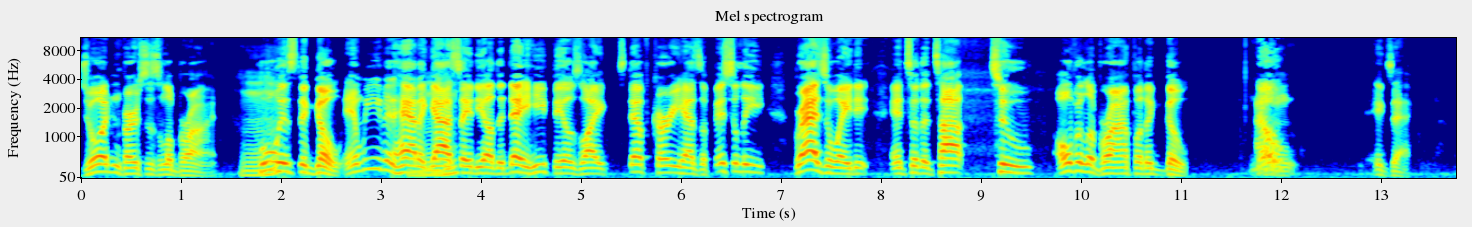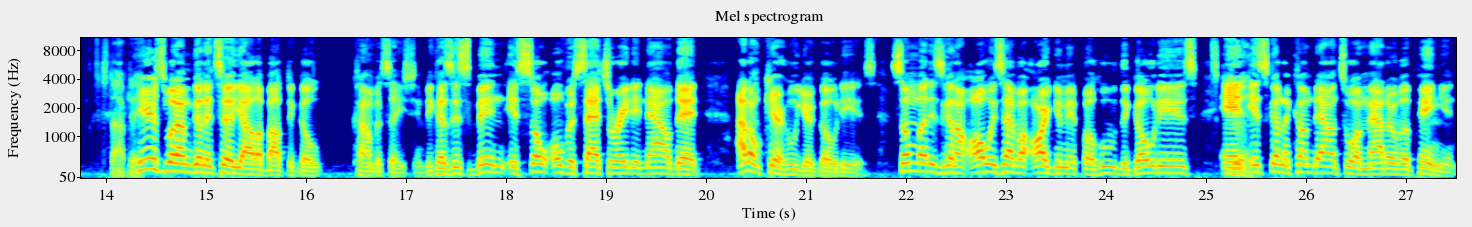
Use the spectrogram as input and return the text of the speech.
Jordan versus LeBron. Mhm. Who is the GOAT? And we even had a guy Mhm. say the other day he feels like Steph Curry has officially graduated into the top two over LeBron for the GOAT. No. Exactly. Stop that. Here's what I'm going to tell y'all about the GOAT conversation because it's been it's so oversaturated now that I don't care who your GOAT is. Somebody's going to always have an argument for who the GOAT is and Yeah. it's going to come down to a matter of opinion.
